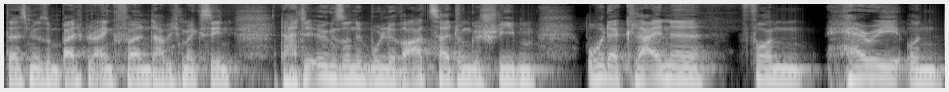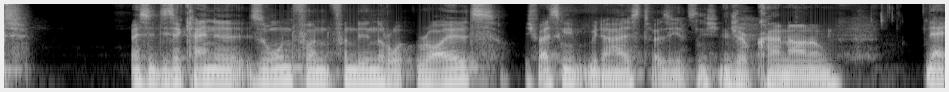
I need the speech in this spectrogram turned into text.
da ist mir so ein Beispiel eingefallen, da habe ich mal gesehen, da hatte irgend so eine Boulevardzeitung geschrieben, oh, der kleine von Harry und, weißt du, dieser kleine Sohn von, von den Ro- Royals, ich weiß nicht, wie der heißt, weiß ich jetzt nicht. Ich habe keine Ahnung. Der,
